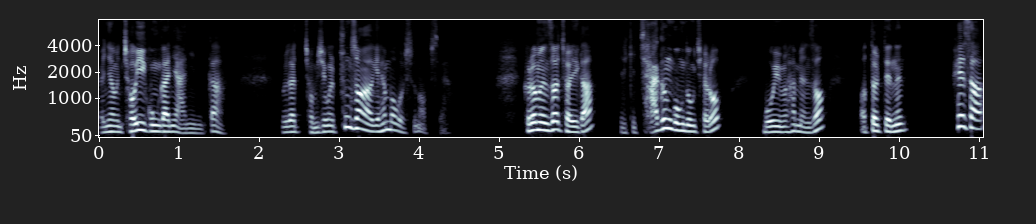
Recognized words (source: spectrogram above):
왜냐하면 저희 공간이 아니니까 우리가 점심을 풍성하게 해 먹을 수는 없어요. 그러면서 저희가 이렇게 작은 공동체로 모임을 하면서 어떨 때는 회사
